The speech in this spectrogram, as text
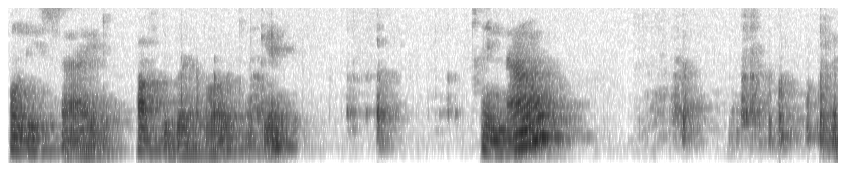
on this side of the breadboard okay? And now the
